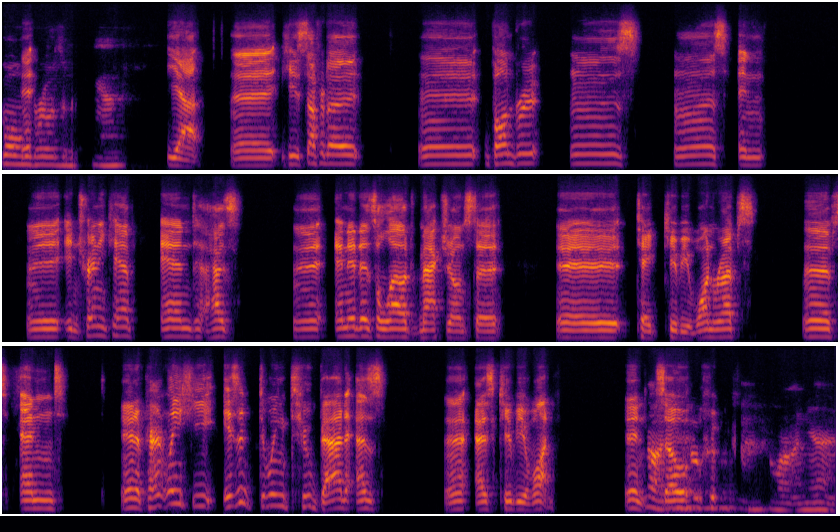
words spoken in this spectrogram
Bone Yeah. bruise in the hand. Yeah, uh, he suffered a uh, bone bruise uh, in in training camp and has uh, and it has allowed Mac Jones to uh, take QB one reps uh, and and apparently he isn't doing too bad as uh, as QB one. And No, so he's looking for him, yeah.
